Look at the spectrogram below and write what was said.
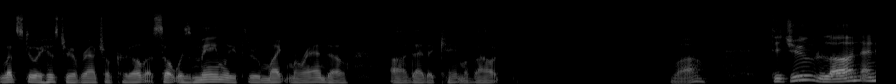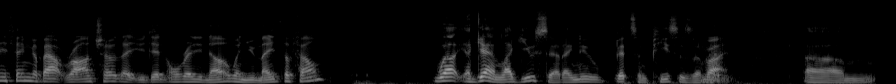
let's do a history of Rancho Cordova. So it was mainly through Mike Mirando uh, that it came about. Wow. Did you learn anything about Rancho that you didn't already know when you made the film? Well, again, like you said, I knew bits and pieces of Right. it. Um,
